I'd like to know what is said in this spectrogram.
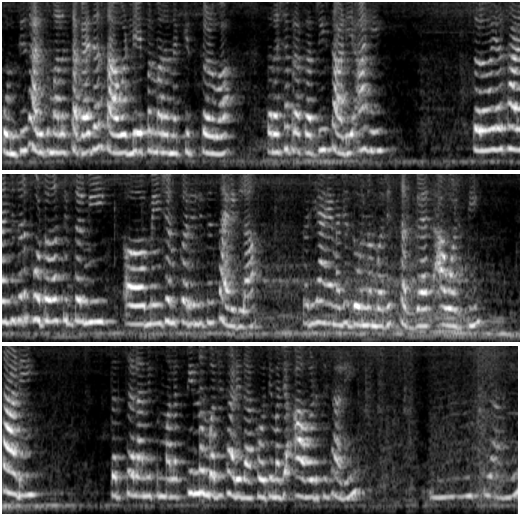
कोणती साडी तुम्हाला सगळ्यात जास्त आवडली हे पण मला नक्कीच कळवा. तर अशा प्रकारची ही साडी आहे. तर या साड्यांचे जर फोटो असतील तर मी मेन्शन करेल इथे साईडला तर ही आहे माझी दोन नंबरची सगळ्यात आवडती. साडी. तर चला मी तुम्हाला तीन नंबरची साडी दाखवते माझी आवडती साडी. ती आहे.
